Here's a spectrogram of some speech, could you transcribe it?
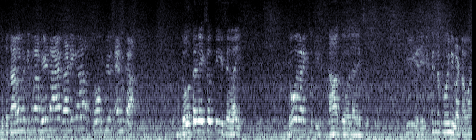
तो बता दो कितना वेट आया गाड़ी का स्कॉर्पियो एन का? दो टन एक सौ तीस है भाई। दो हज़ार एक सौ तीस। हाँ दो हज़ार एक सौ तीस। ठीक है इसके अंदर कोई नहीं बैठा हुआ।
